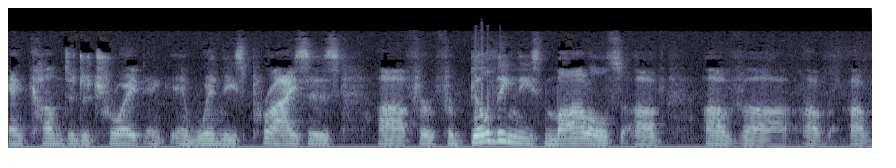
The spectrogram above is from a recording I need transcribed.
and come to Detroit and, and win these prizes uh, for for building these models of of uh, of of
